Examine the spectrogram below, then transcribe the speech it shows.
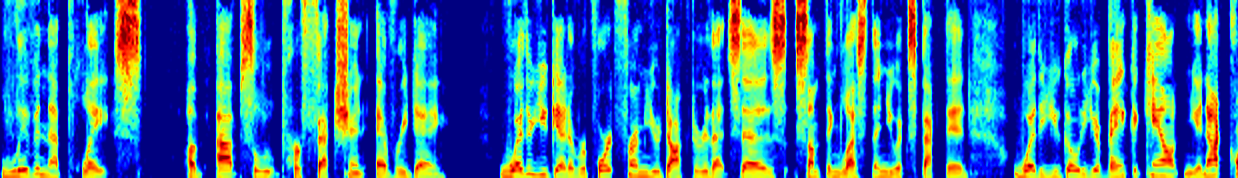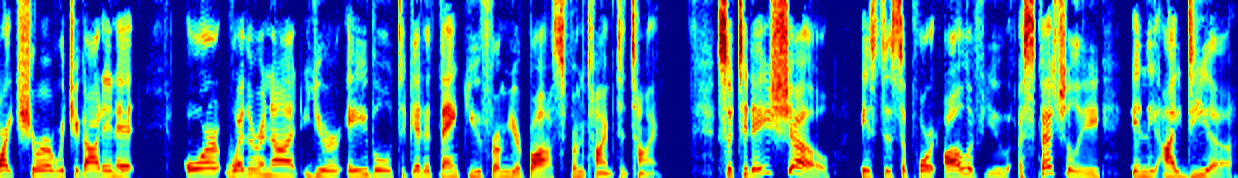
live in that place of absolute perfection every day? Whether you get a report from your doctor that says something less than you expected, whether you go to your bank account and you're not quite sure what you got in it, or whether or not you're able to get a thank you from your boss from time to time. So today's show is to support all of you, especially in the idea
